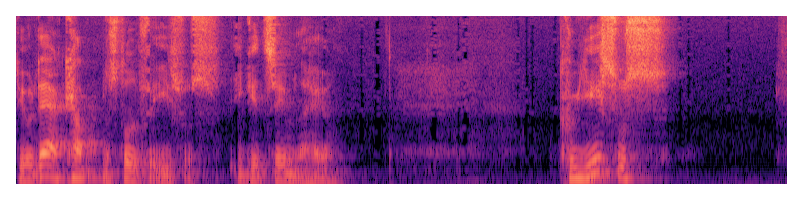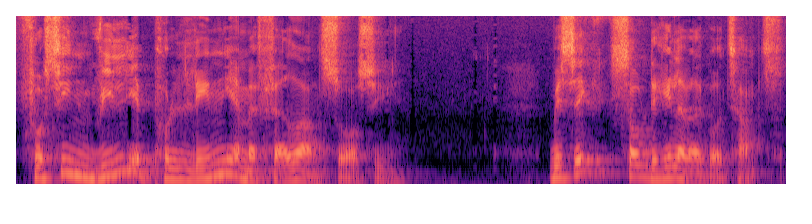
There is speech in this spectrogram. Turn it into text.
Det var der kampen stod for Jesus i Gethsemane have. Kunne Jesus få sin vilje på linje med faderen, så at sige? Hvis ikke, så ville det hele have været gået tabt.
